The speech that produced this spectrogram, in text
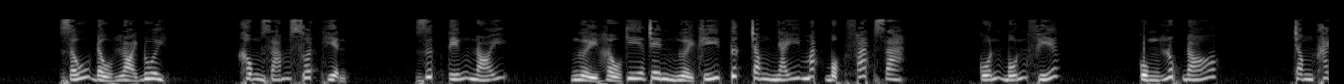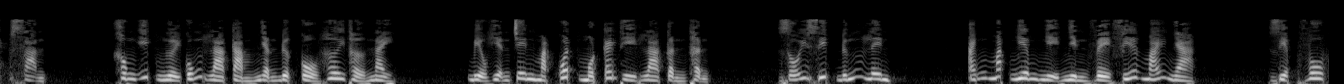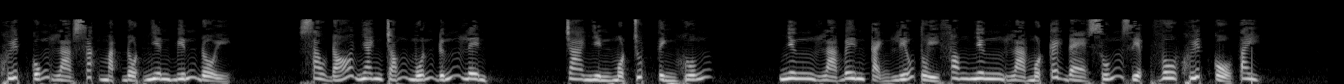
giấu đầu lòi đuôi, không dám xuất hiện, dứt tiếng nói, người hầu kia trên người khí tức trong nháy mắt bộc phát ra, cuốn bốn phía. cùng lúc đó, trong khách sạn, không ít người cũng là cảm nhận được cổ hơi thở này, biểu hiện trên mặt quất một cách thì là cẩn thận, dối rít đứng lên, ánh mắt nghiêm nhị nhìn về phía mái nhà, diệp vô khuyết cũng là sắc mặt đột nhiên biến đổi, sau đó nhanh chóng muốn đứng lên, cha nhìn một chút tình huống, nhưng là bên cạnh l i ễ u tùy phong nhưng là một cái đè xuống diệp vô khuyết cổ tay,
